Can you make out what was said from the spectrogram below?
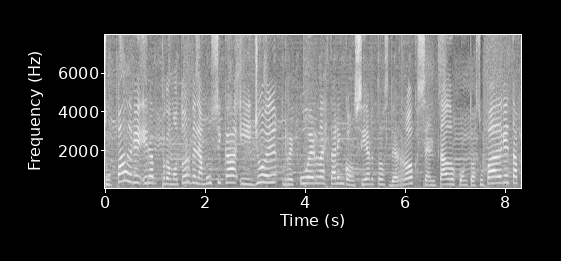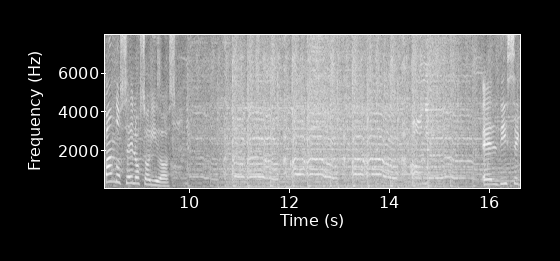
Su padre era promotor de la música y Joel recuerda estar en conciertos de rock sentado junto a su padre tapándose los oídos. Él dice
